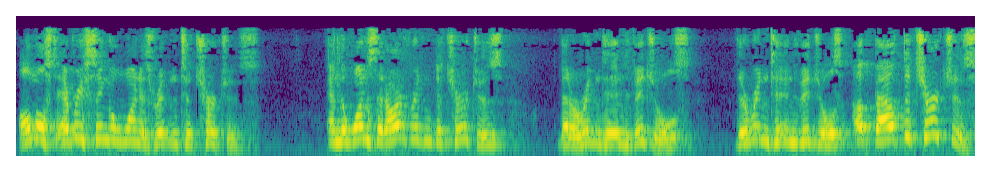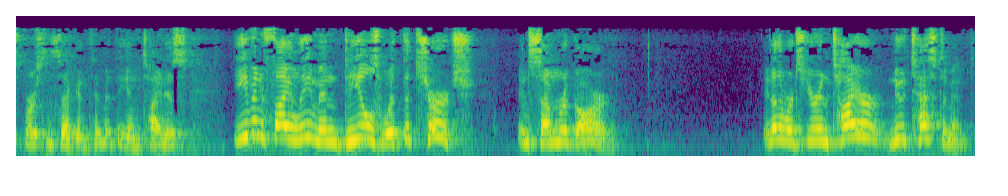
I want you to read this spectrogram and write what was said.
Almost every single one is written to churches. And the ones that aren't written to churches, that are written to individuals, they're written to individuals about the churches. First and Second Timothy and Titus. Even Philemon deals with the church in some regard. In other words, your entire New Testament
